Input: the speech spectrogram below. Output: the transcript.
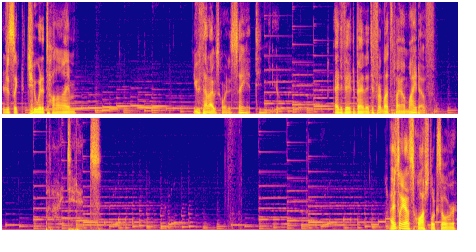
you're just like two at a time. You thought I was going to say it, didn't you? And if it had been a different Let's Play, I might have. I just like how Squash looks over.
